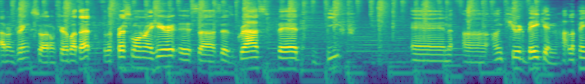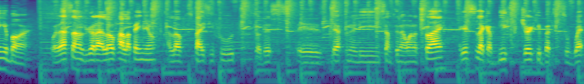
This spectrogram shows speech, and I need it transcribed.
I don't drink, so I don't care about that. So the first one right here is uh, says grass-fed beef and uh, uncured bacon jalapeno bar. Well, that sounds good. I love jalapeno. I love spicy food. So this is definitely something I want to try. I guess it's like a beef jerky, but it's wet.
